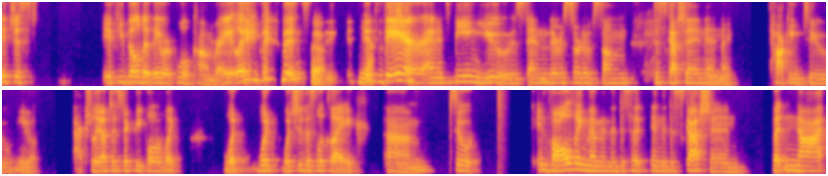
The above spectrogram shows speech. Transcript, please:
it just if you build it, they will come, right? Like it's yeah. it's there and it's being used. And there was sort of some discussion and like talking to, you know, actually autistic people of like what what what should this look like? Um, so involving them in the dis- in the discussion but not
